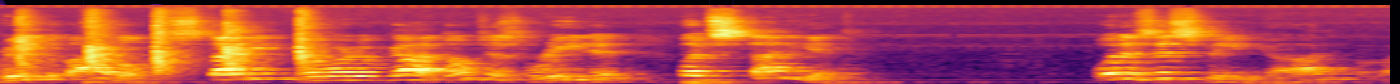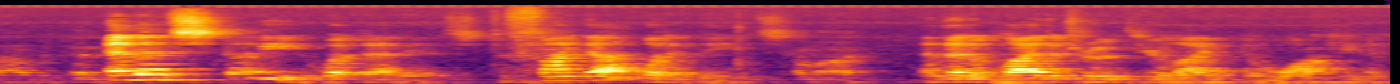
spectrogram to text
Read the Bible. Study the Word of God. Don't just read it, but study it. What does this mean, God? And then study what that is to find out what it means. Come on. And then apply the truth to your life and walk in it.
